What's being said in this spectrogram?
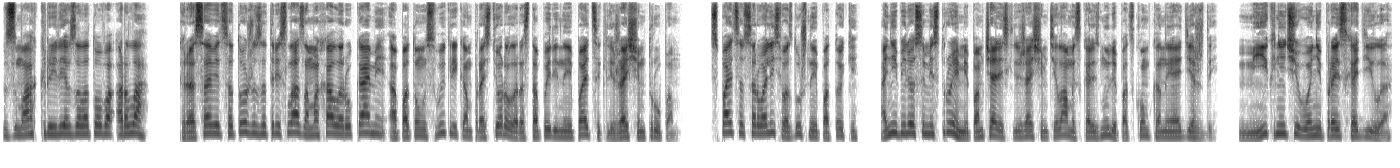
Взмах крыльев золотого орла. Красавица тоже затрясла, замахала руками, а потом с выкриком простерла растопыренные пальцы к лежащим трупам. С пальцев сорвались воздушные потоки. Они белесыми струями помчались к лежащим телам и скользнули под скомканные одежды. Миг ничего не происходило,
